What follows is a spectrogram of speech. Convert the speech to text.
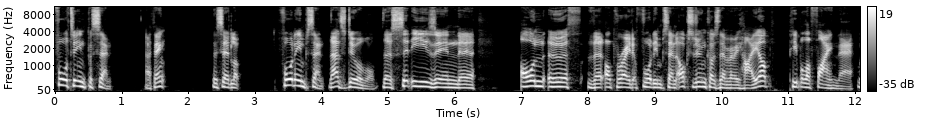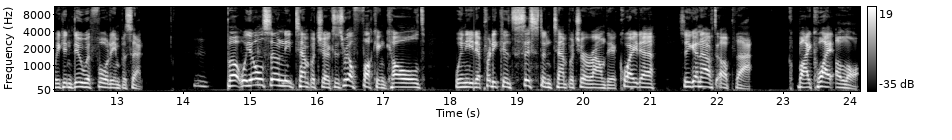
14%, I think. They said, look, 14%, that's doable. There's cities in the on Earth that operate at 14% oxygen because they're very high up. People are fine there. We can do with 14%. Hmm. But we also need temperature because it's real fucking cold. We need a pretty consistent temperature around the equator. So you're going to have to up that by quite a lot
